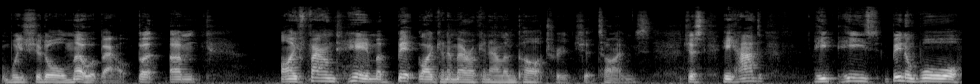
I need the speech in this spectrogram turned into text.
we should all know about. But um, I found him a bit like an American Alan Partridge at times. Just he had. He, he's been a war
